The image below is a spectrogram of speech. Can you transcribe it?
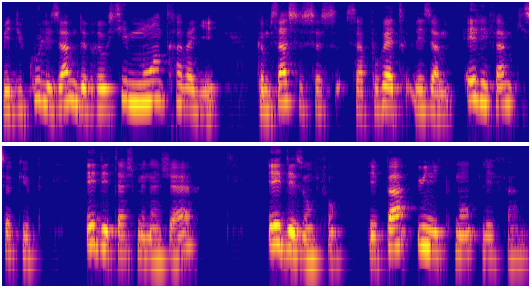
mais du coup les hommes devraient aussi moins travailler. Comme ça, ça, pourrait être les hommes et les femmes qui s'occupent et des tâches ménagères et des enfants, et pas uniquement les femmes.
